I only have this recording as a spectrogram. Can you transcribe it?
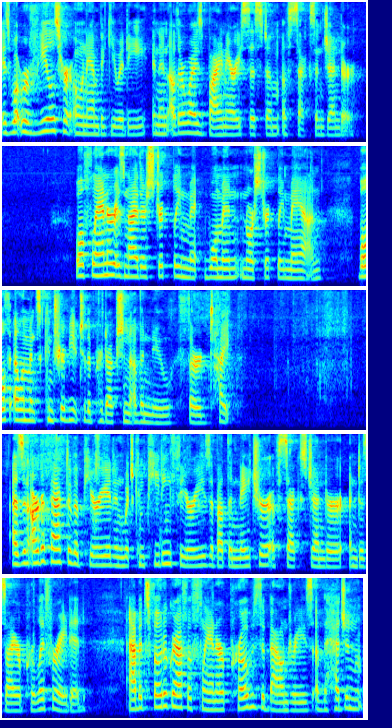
is what reveals her own ambiguity in an otherwise binary system of sex and gender. While Flanner is neither strictly woman nor strictly man, both elements contribute to the production of a new third type. As an artifact of a period in which competing theories about the nature of sex, gender, and desire proliferated, Abbott's photograph of Flanner probes the boundaries of, the hege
